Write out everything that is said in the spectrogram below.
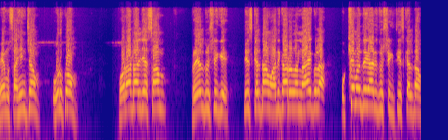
మేము సహించాం ఊరుకోం. పోరాటాలు చేస్తాం. ప్రజల దృష్టికి తీసుకెళ్తాం. అధికారుల నాయకుల ముఖ్యమంత్రి గారి దృష్టికి తీసుకెళ్తాం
